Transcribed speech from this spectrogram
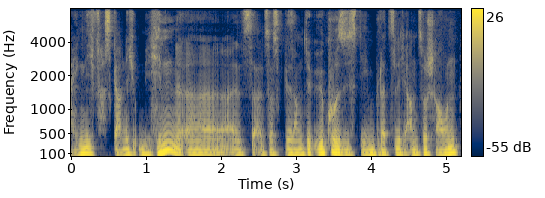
eigentlich fast gar nicht umhin, äh, als, als das gesamte Ökosystem plötzlich anzuschauen.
